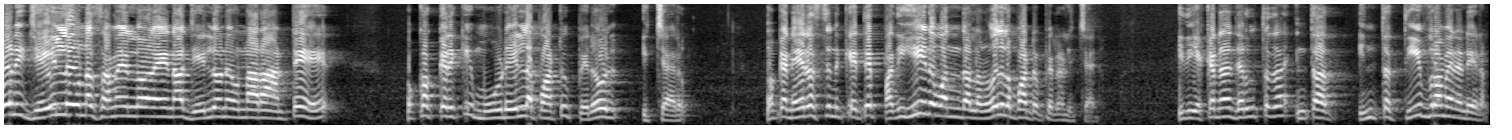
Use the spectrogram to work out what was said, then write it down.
పోనీ జైల్లో ఉన్న సమయంలోనైనా జైల్లోనే ఉన్నారా అంటే ఒక్కొక్కరికి మూడేళ్ళ పాటు పెరోల్ ఇచ్చారు. ఒక నేరస్తునికైతే పదిహేను వందల రోజుల పాటు పెరోల్ ఇచ్చారు. ఇది ఎక్కడైనా జరుగుతుందా? ఇంత ఇంత తీవ్రమైన నేరం.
